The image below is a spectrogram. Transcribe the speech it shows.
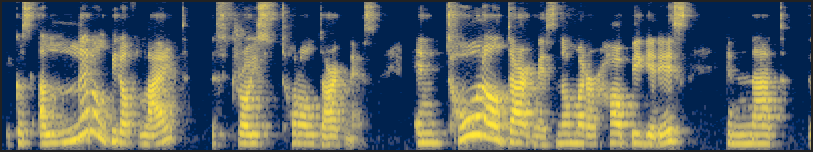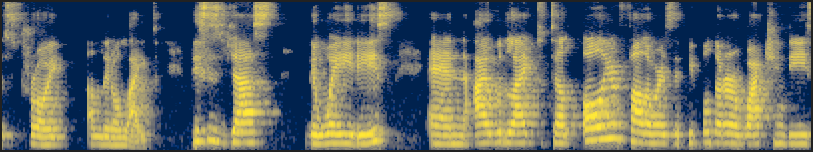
Because a little bit of light destroys total darkness. And total darkness no matter how big it is cannot destroy a little light. This is just the way it is. And i would like to tell all your followers the people that are watching this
